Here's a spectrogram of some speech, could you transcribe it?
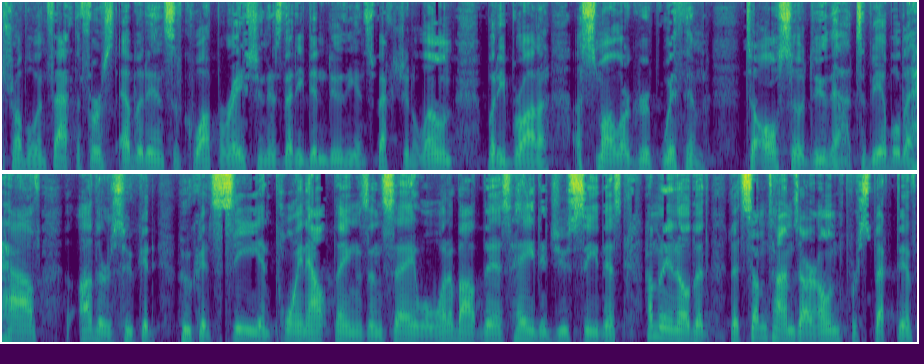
trouble. In fact, the first evidence of cooperation is that he didn't do the inspection alone, but he brought a, a smaller group with him to also do that, to be able to have others who could, who could see and point out things and say, well, what about this? Hey, did you see this? How many know that, that sometimes our own perspective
